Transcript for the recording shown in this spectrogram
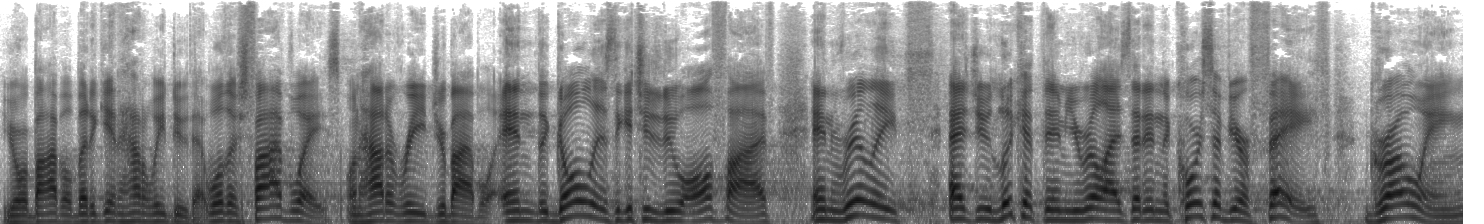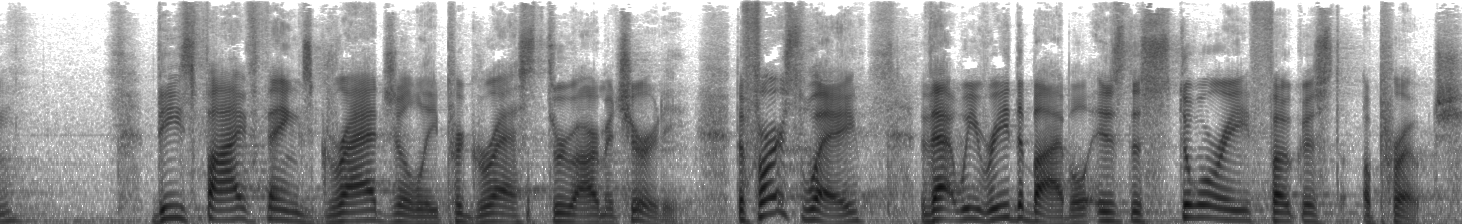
your Bible. But again, how do we do that? Well, there's five ways on how to read your Bible. And the goal is to get you to do all five. And really, as you look at them, you realize that in the course of your faith growing, these five things gradually progress through our maturity. The first way that we read the Bible is the story focused approach.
